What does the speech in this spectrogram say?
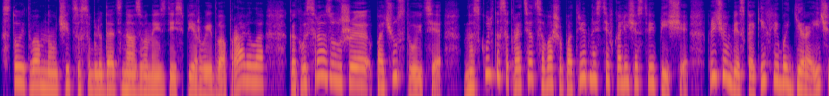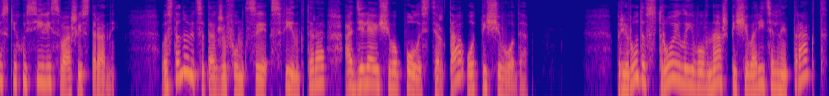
Стоит вам научиться соблюдать названные здесь первые два правила, как вы сразу же почувствуете, насколько сократятся ваши потребности в количестве пищи, причем без каких-либо героических усилий с вашей стороны. Восстановятся также функции сфинктера, отделяющего полость рта от пищевода. Природа встроила его в наш пищеварительный тракт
